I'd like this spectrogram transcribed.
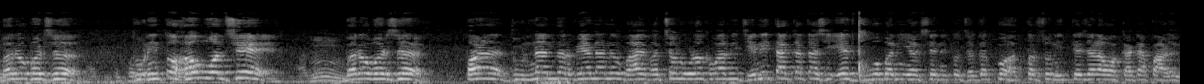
બરોબર છે. ધૂણી તો હવ હમ. બરોબર છે. પણ ધૂળના અંદર બેન અને ભાઈ વચન ઓળખવાની જેની તાકાત હશે એ જ ભૂવો બની શકશે નહીં તો જગતમાં સત્તરસો નિત્ય જણા વકાટા થાય.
